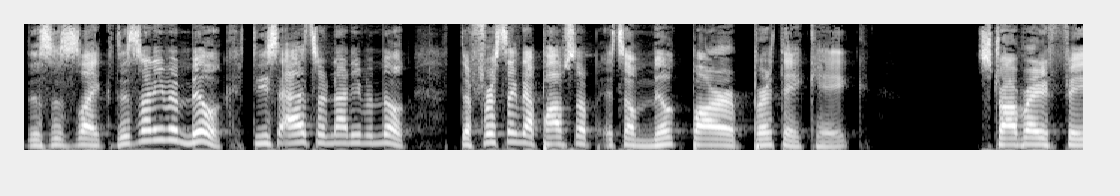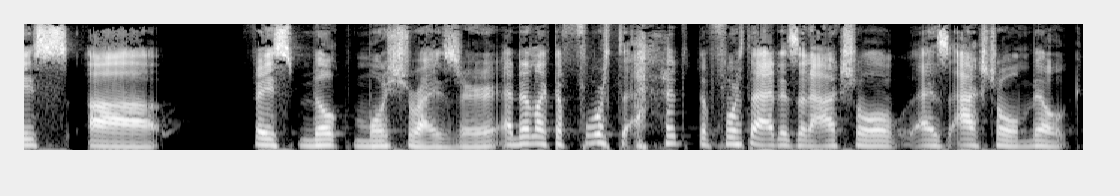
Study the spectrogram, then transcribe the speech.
This is like this is not even milk. These ads are not even milk. The first thing that pops up, it's a milk bar birthday cake, strawberry face uh face milk moisturizer, and then like the fourth ad, the fourth ad is an actual as actual milk.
